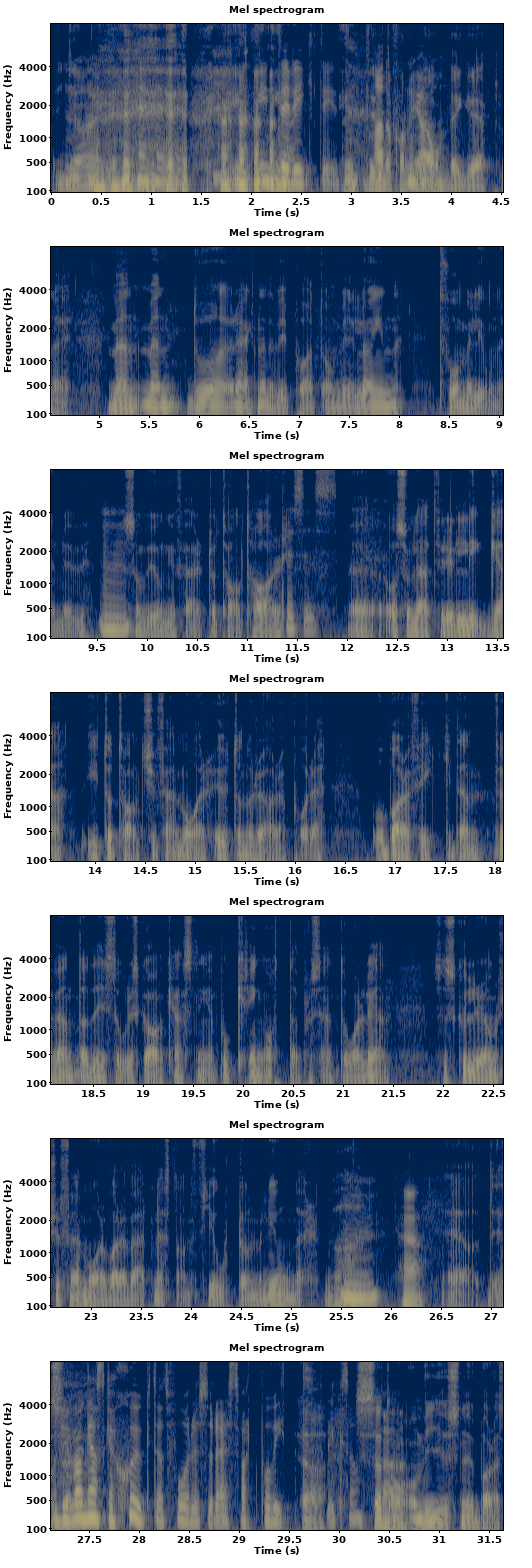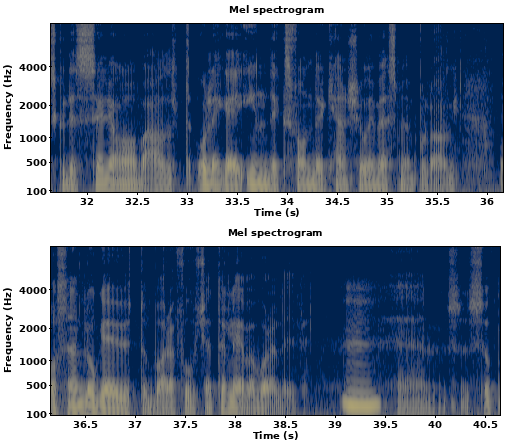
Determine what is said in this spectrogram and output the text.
Ja, Inte riktigt. Inte Ja, göra om. begrepp, nej. Men, men då räknade vi på att om vi la in två miljoner nu, Mm. som vi ungefär totalt har, Precis. eh, och så lät vi det ligga i totalt 25 år utan att röra på det, och bara fick den förväntade historiska avkastningen på kring 8% årligen, så skulle det om 25 år vara värt nästan 14 miljoner. Va? Mm. Ja. Eh, det, Och så- det var ganska sjukt att få det sådär svart på vitt. Ja. Liksom. Så att Ja. om, om vi just nu bara skulle sälja av allt och lägga i indexfonder kanske och investmentbolag och sen logga ut och bara fortsätta leva våra liv. Mm. eh, Så, så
